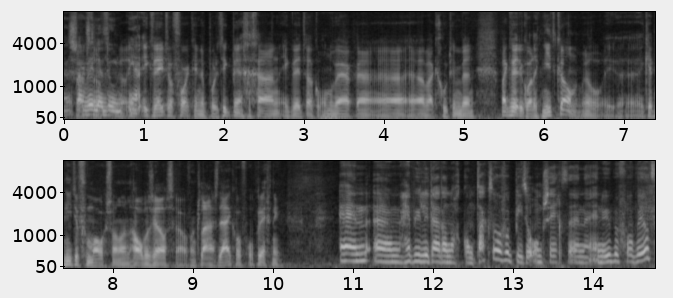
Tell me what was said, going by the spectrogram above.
Zo zou willen dat. doen. Ik, Ja. ik weet waarvoor ik in de politiek ben gegaan. Ik weet welke onderwerpen waar ik goed in ben. Maar ik weet ook wat ik niet kan. Ik, bedoel, ik heb niet de vermogens van een halve Zijlstra of een Klaas Dijkhoff oprecht niet. En ehm, hebben jullie daar dan nog contact over, Pieter Omzicht en, en u bijvoorbeeld?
